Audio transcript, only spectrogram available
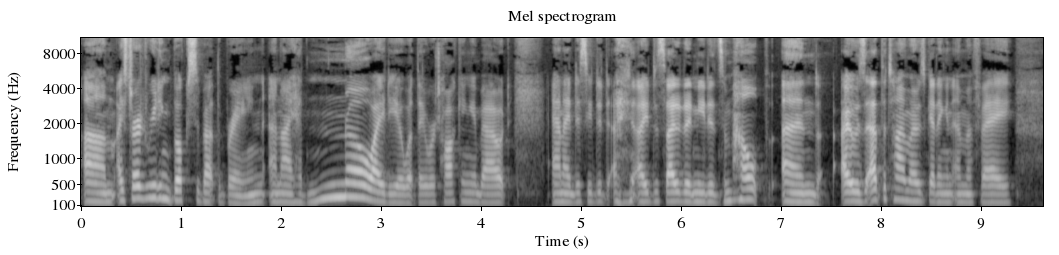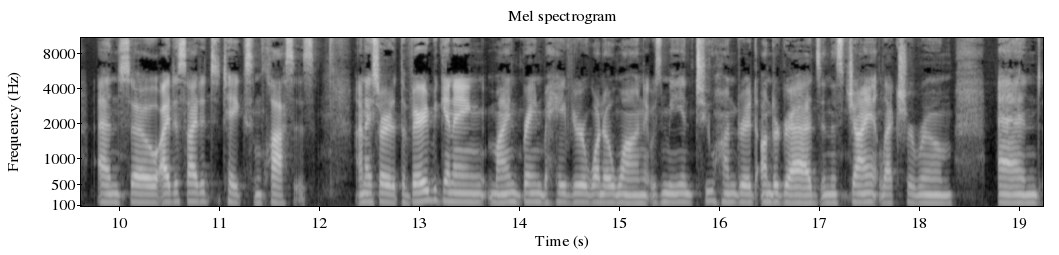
um, I started reading books about the brain, and I had no idea what they were talking about. And I decided I, I decided I needed some help. And I was at the time I was getting an MFA, and so I decided to take some classes. And I started at the very beginning, Mind Brain Behavior 101. It was me and 200 undergrads in this giant lecture room. And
